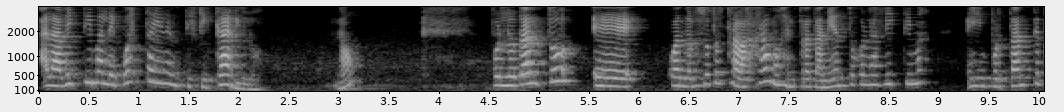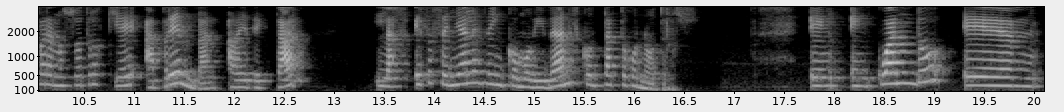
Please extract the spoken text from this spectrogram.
a la víctima le cuesta identificarlo, ¿no? Por lo tanto, eh, cuando nosotros trabajamos en tratamiento con las víctimas, es importante para nosotros que aprendan a detectar las, esas señales de incomodidad en el contacto con otros. En, en cuando em,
